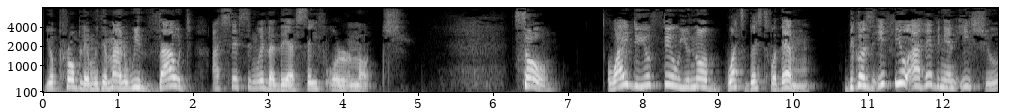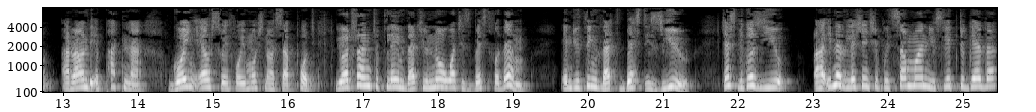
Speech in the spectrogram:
your problem with a man without assessing whether they are safe or not. So, why do you feel you know what's best for them? Because if you are having an issue around a partner going elsewhere for emotional support, you are trying to claim that you know what is best for them and you think that best is you. Just because you are in a relationship with someone, you sleep together,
